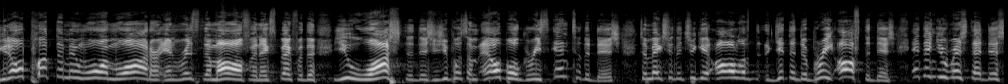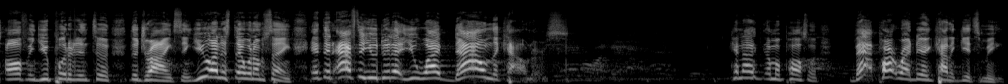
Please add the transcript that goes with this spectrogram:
You don't put them in warm water and rinse them off and expect for them. You wash the dishes. You put some elbow grease into the dish to make sure that you get all of get the debris off the dish, and then you rinse that dish off and you put it into the drying sink. You understand what I'm saying? And then after you do that, you wipe down the counters. Can I? I'm a pause. That part right there kind of gets me.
